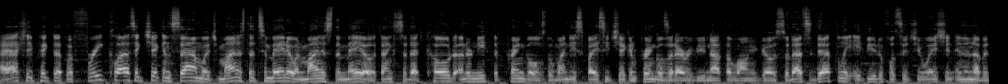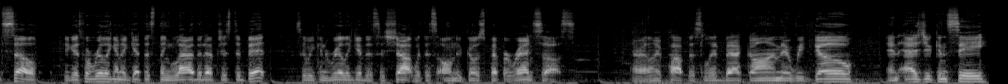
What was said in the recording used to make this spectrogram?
I actually picked up a free classic chicken sandwich, minus the tomato and minus the mayo, thanks to that code underneath the Pringles, the Wendy's Spicy Chicken Pringles that I reviewed not that long ago. So that's definitely a beautiful situation in and of itself, because we're really gonna get this thing lathered up just a bit, so we can really give this a shot with this all new Ghost Pepper Ranch sauce. All right, let me pop this lid back on, there we go. And as you can see,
